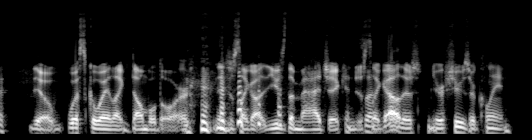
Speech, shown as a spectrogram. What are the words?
you know whisk away like Dumbledore and just like uh, use the magic and just So- like oh there's your shoes are clean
